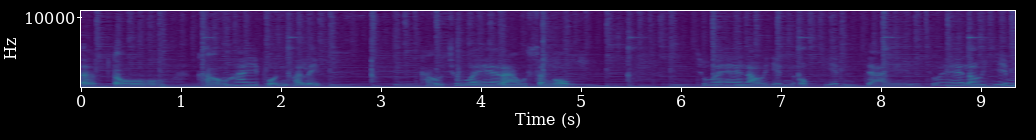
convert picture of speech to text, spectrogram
เติบโต เขาให้ผลผลิต เขาช่วยให้เราสงบ ช่วยให้เราเย็นอกเย็นใจ ช่วยให้เรายิ้ม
